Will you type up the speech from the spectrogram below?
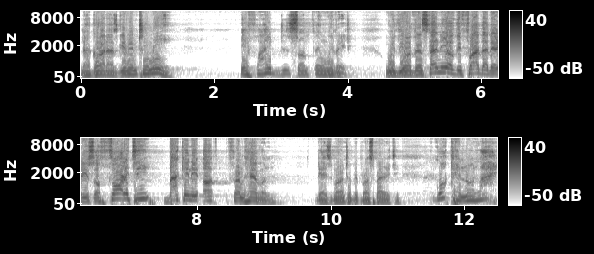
that God has given to me, if I do something with it, with the understanding of the fact that there is authority backing it up from heaven, there is going to be prosperity. God cannot lie.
